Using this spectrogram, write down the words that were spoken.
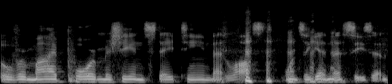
over my poor Michigan State team that lost once again this season.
